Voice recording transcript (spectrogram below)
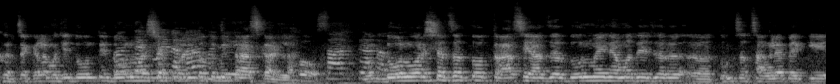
खर्च केला म्हणजे दोन ते दोन प्रत्येक वर्षापर्यंत तुम्ही म्हणजे- त्रास काढला. हो सात ते मग दोन वर्षाचा तो त्रास आहे आज जर दोन महिन्यामध्ये जर अ, तुमचा चांगल्यापैकी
